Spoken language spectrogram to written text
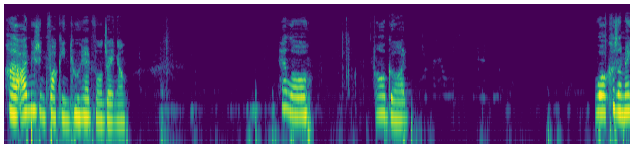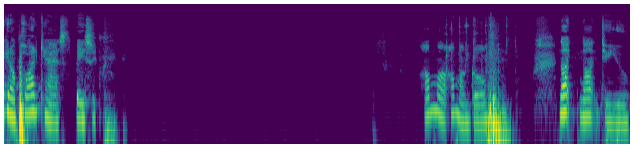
Hi, I'm using fucking two headphones right now. Hello? Oh god. Well, because I'm making a podcast, basically. I'm a, I'm gonna go. Not, not to you.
